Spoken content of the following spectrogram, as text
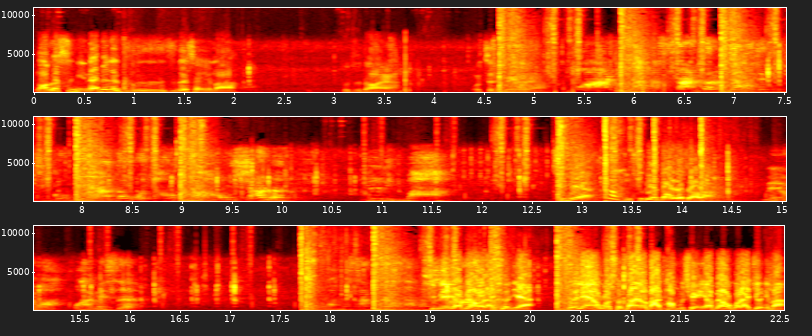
老哥，是你那边的滋滋滋的声音吗？不知道呀，我这里没有呀。哇，你妈三个人在我这边经过，没看到我，操他妈，好吓人！日你妈！七弟，你是不是也倒我这了？没有啊，我还没死。哇，那三个要不要我来救你？威廉，我手上有把汤姆逊，要不要我过来救你们？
